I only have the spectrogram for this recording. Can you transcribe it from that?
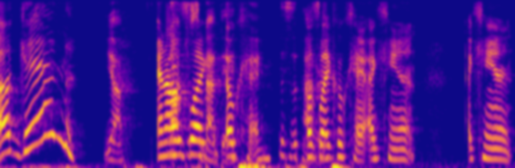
again. Yeah. And Not I was like, okay. This is a I was like, okay, I can't, I can't,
